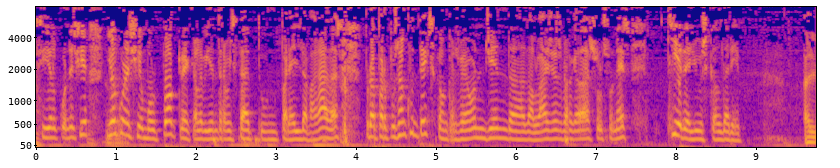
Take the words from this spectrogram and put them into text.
si el coneixia. Jo el coneixia molt poc, crec que l'havia entrevistat un parell de vegades, però per posar en context, com que ens veuen gent de, del Bages, Berguedà, Solsonès, qui era Lluís Calderé? El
